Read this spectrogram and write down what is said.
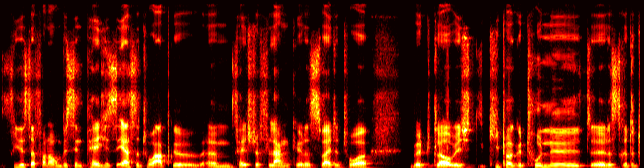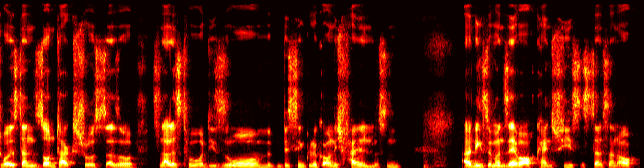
vieles davon auch ein bisschen Pech. Das erste Tor abgefälschte Flanke, das zweite Tor wird, glaube ich, Keeper getunnelt. Äh, das dritte Tor ist dann Sonntagsschuss. Also, das sind alles Tore, die so mit ein bisschen Glück auch nicht fallen müssen. Allerdings, wenn man selber auch keins schießt, ist das dann auch,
